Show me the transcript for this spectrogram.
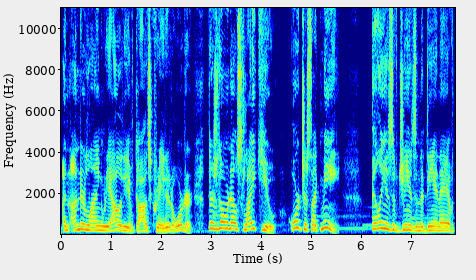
an underlying reality of God's created order. There's no one else like you, or just like me. Billions of genes in the DNA of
